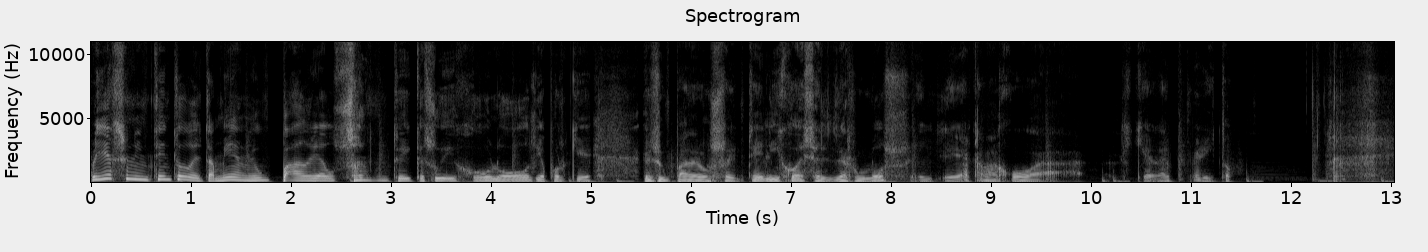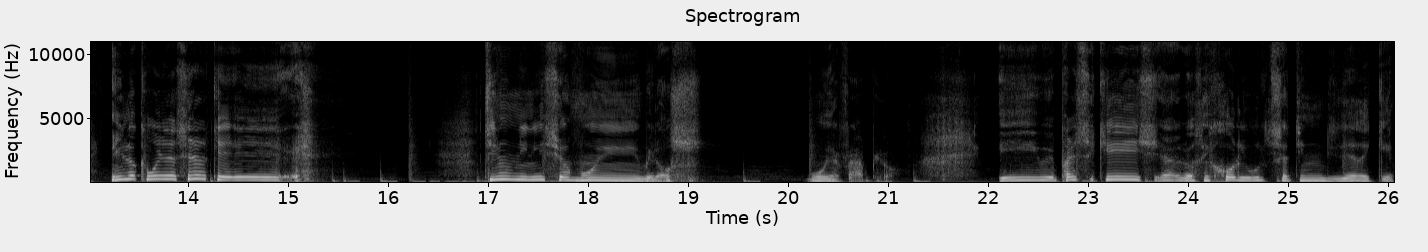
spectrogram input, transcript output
y es un intento de también de un padre ausente y que su hijo lo odia porque es un padre ausente. El hijo es el de Rulos, el de acá abajo a izquierda el primerito. Y lo que voy a decir es que tiene un inicio muy veloz, muy rápido. Y me parece que los de Hollywood ya tienen la idea de que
